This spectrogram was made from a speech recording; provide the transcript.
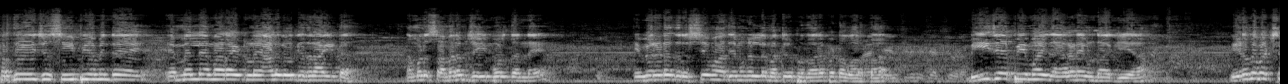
പ്രത്യേകിച്ച് സി പി എമ്മിന്റെ എം എൽ എമാരായിട്ടുള്ള ആളുകൾക്കെതിരായിട്ട് നമ്മൾ സമരം ചെയ്യുമ്പോൾ തന്നെ ഇവരുടെ ദൃശ്യമാധ്യമങ്ങളിലെ മറ്റൊരു പ്രധാനപ്പെട്ട വാർത്ത. ബി ജെ പിയുമായി ധാരണയുണ്ടാക്കിയ ഇടതുപക്ഷ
